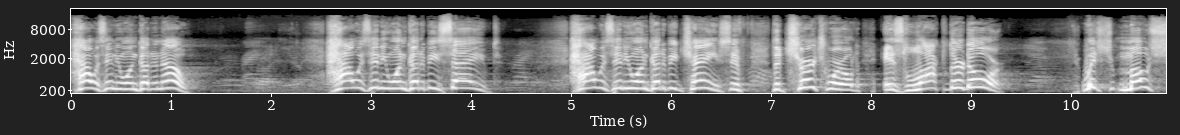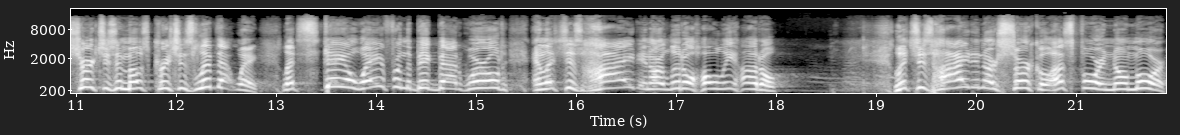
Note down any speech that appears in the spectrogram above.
how is anyone going to know? How is anyone going to be saved? How is anyone going to be changed if the church world is locked their door? Which most churches and most Christians live that way. Let's stay away from the big bad world and let's just hide in our little holy huddle. Let's just hide in our circle, us four and no more.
